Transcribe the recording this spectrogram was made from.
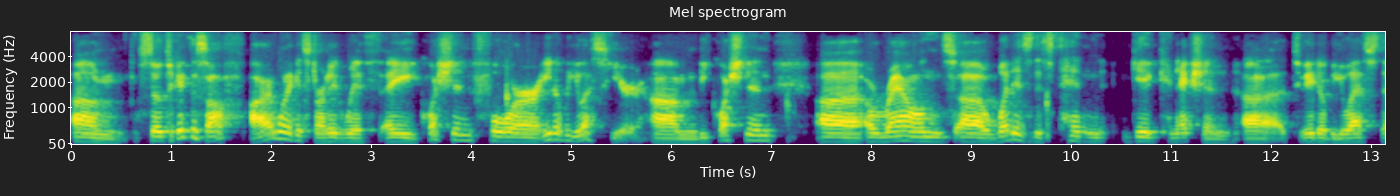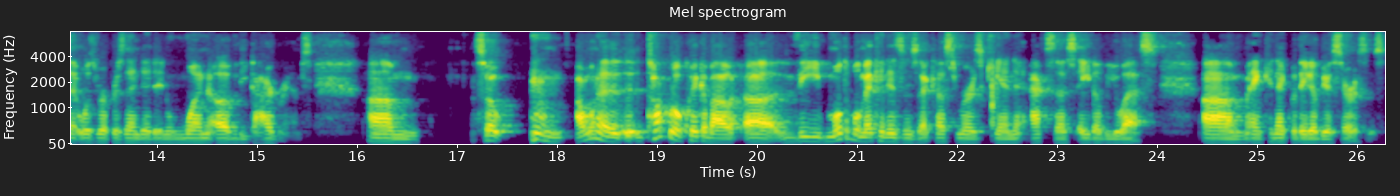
Um, so to kick this off, I want to get started with a question for AWS here. Um, the question uh, around uh, what is this 10 gig connection uh, to AWS that was represented in one of the diagrams. Um, so I want to talk real quick about uh, the multiple mechanisms that customers can access AWS um, and connect with AWS services.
